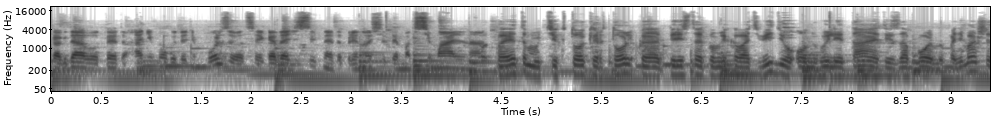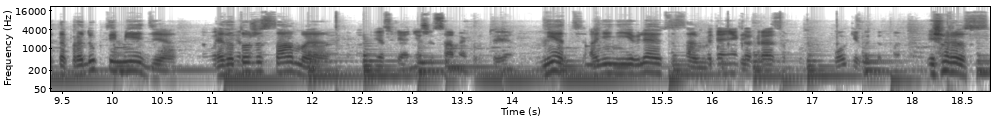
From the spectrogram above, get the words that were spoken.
когда вот это, они могут этим пользоваться, и когда действительно это приносит им максимально... Поэтому тиктокер только перестает публиковать видео, он вылетает из обоймы, понимаешь? Это продукты медиа. Это то же самое. Если они же самые крутые. Нет, они не являются самыми Хотя они как раз боги в этот момент. Еще раз,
